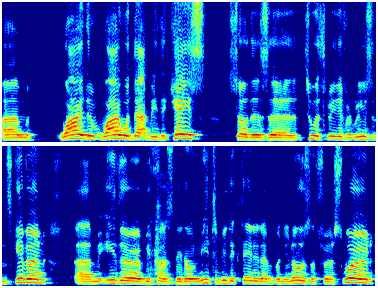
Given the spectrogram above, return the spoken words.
Um, why, the, why would that be the case? So there's uh, two or three different reasons given. Um, either because they don't need to be dictated, everybody knows the first word,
